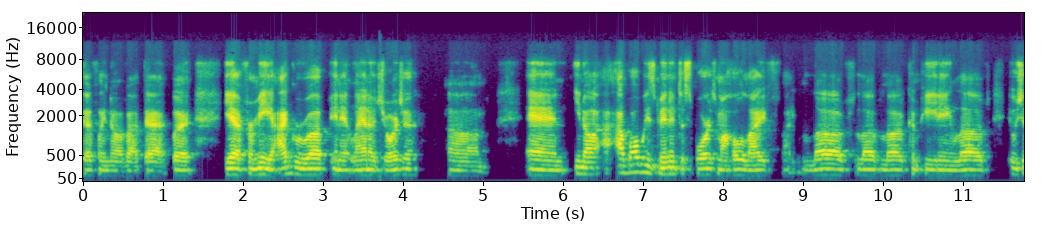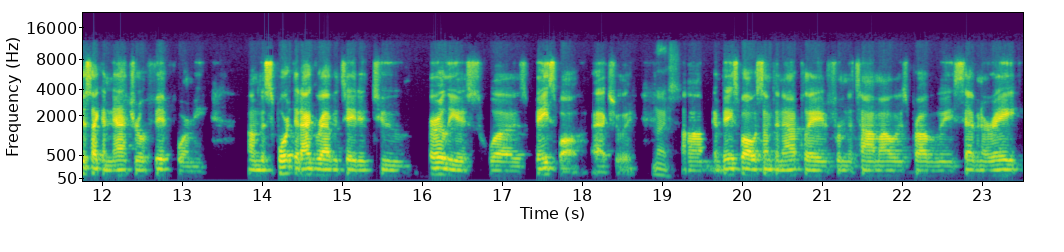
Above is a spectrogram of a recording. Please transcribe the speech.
definitely know about that. But yeah, for me, I grew up in Atlanta, Georgia. Um, and you know, I, have always been into sports my whole life. Like loved, loved, loved competing. Loved. It was just like a natural fit for me. Um, the sport that I gravitated to earliest was baseball, actually. Nice. Um, and baseball was something I played from the time I was probably seven or eight,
